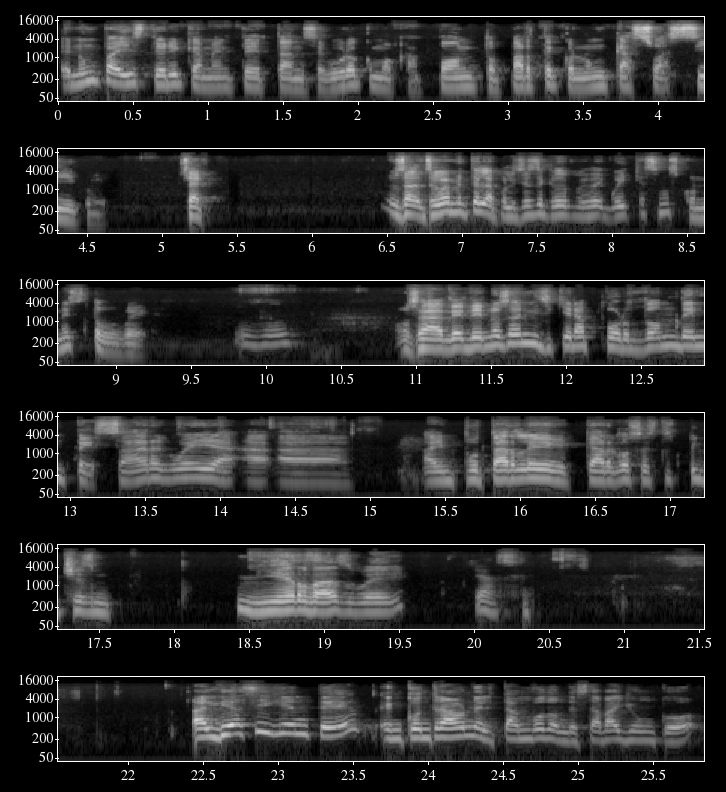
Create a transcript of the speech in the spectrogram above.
en un país teóricamente tan seguro como Japón, toparte con un caso así, güey. O sea, o sea, seguramente la policía se quedó, güey, ¿qué hacemos con esto, güey? O sea, de, de no saber ni siquiera por dónde empezar, güey, a, a- a- a imputarle cargos a estos pinches mierdas, güey. Ya sé. Al día siguiente encontraron el tambo donde estaba Junko,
